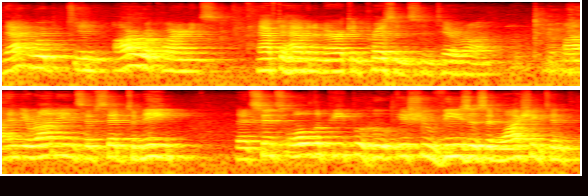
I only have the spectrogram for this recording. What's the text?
that would, in our requirements, have to have an American presence in Tehran. Uh, and the Iranians have said to me that since all the people who issue visas in Washington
